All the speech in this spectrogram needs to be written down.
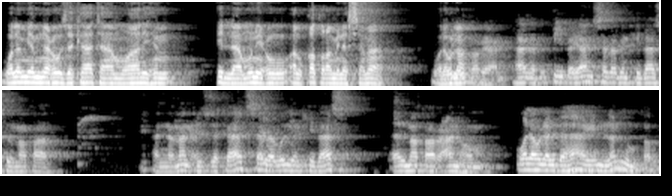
ولم يمنعوا زكاة أموالهم إلا منعوا القطر من السماء. ولولا المطر يعني. هذا في بيان سبب انحباس المطر. أن منع الزكاة سبب لانحباس المطر عنهم. ولولا البهائم لم يمطروا.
